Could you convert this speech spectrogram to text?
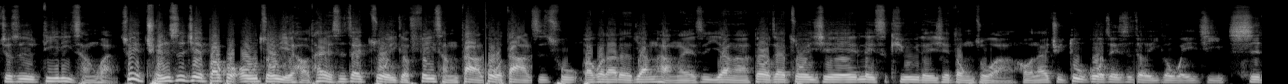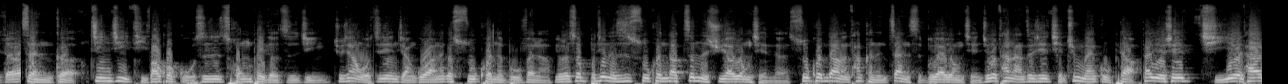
就是低利偿还。所以全世界包括欧洲也好，它也是在做一个非常大的扩大支出，包括它的央行啊也是一样啊，都有在做一些类似 QE 的一些动作啊，好来去度过这次的一个危机，使得整个经济体包括股市是充沛的资金。就像我之前讲过啊，那个纾困的部分啊，有的时候不见得是纾困到真的需要用钱的，纾困到呢，他可能暂时不要用钱，结果他拿这些钱去买股票。他有些企业他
